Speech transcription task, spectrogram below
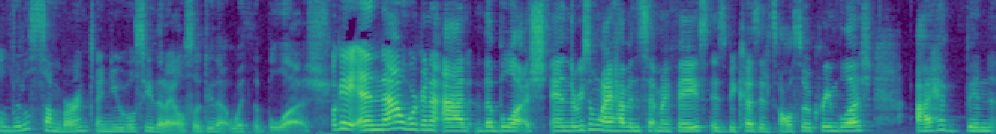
a little sunburnt and you will see that I also do that with the blush. Okay, and now we're gonna add the blush. And the reason why I haven't set my face is because it's also a cream blush. I have been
